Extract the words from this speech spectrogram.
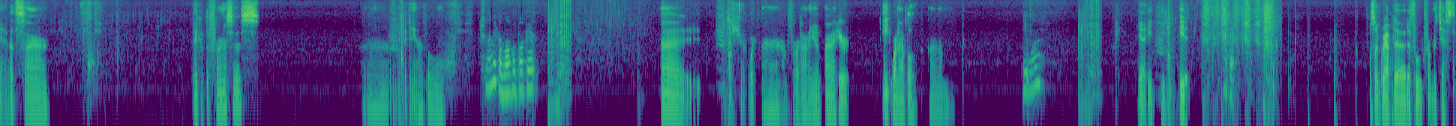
Yeah, let's uh, pick up the furnaces. Uh, let me get the apple. Should I make a lava bucket? Uh, sure, wait, uh, how far down are you? Uh, here, eat one apple. Um, Eat one? yeah, eat, eat, eat it. Okay. Also, grab the the food from the chest.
